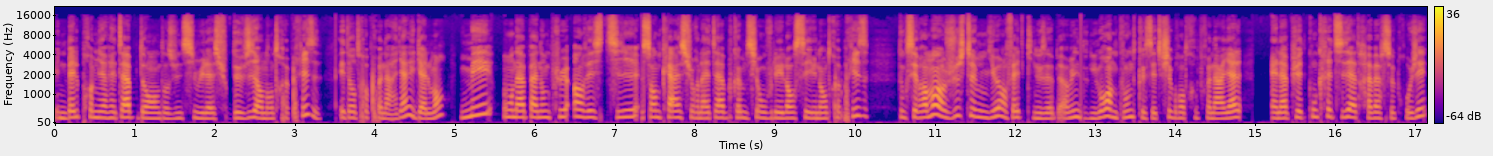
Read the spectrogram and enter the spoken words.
une belle première étape dans, une simulation de vie en entreprise et d'entrepreneuriat également. Mais on n'a pas non plus investi sans cas sur la table comme si on voulait lancer une entreprise. Donc c'est vraiment un juste milieu en fait qui nous a permis de nous rendre compte que cette fibre entrepreneuriale, elle a pu être concrétisée à travers ce projet.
